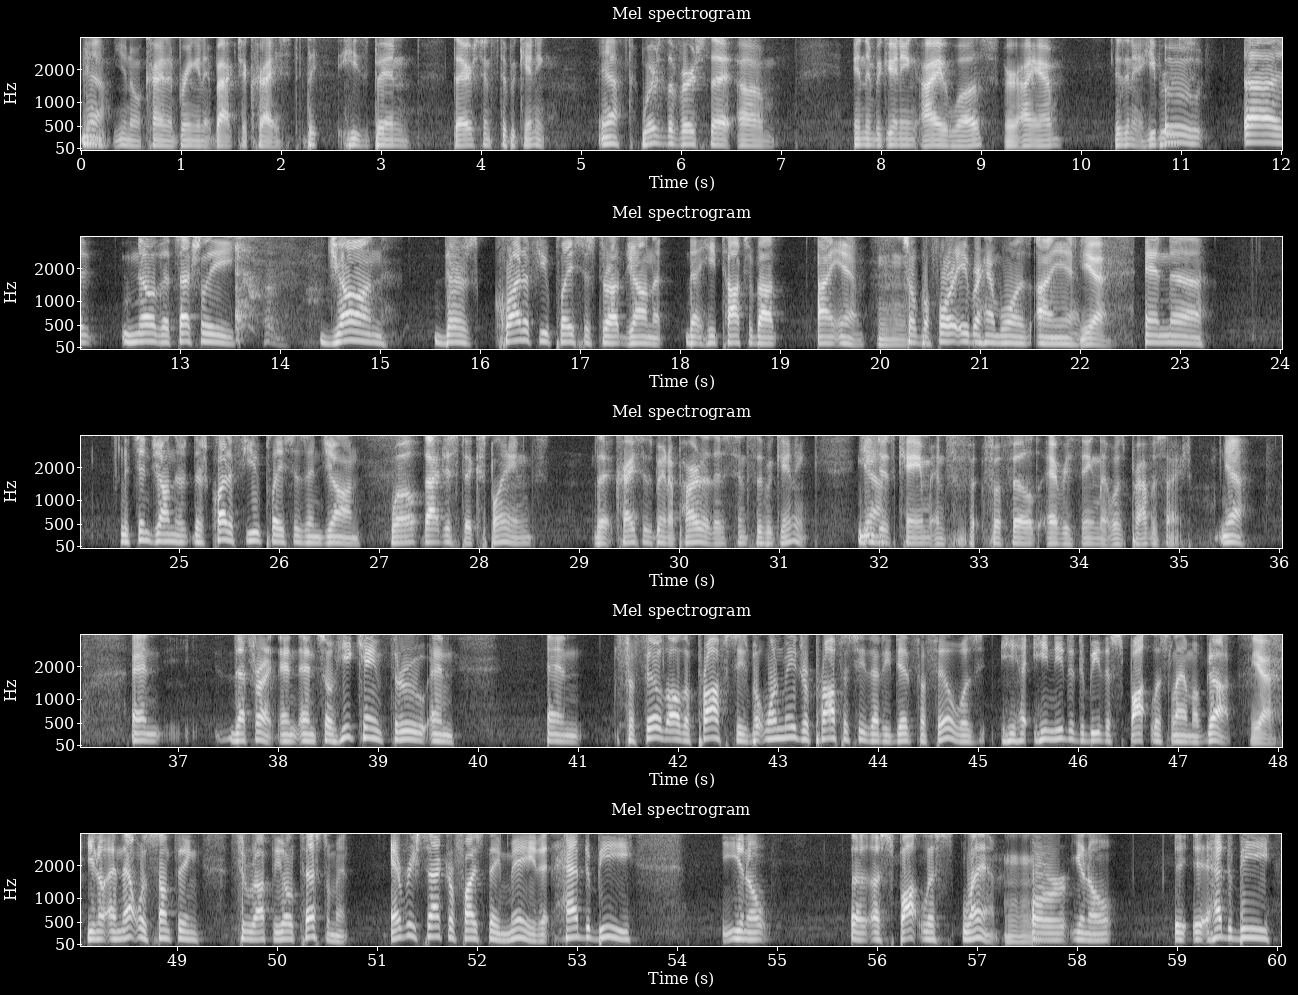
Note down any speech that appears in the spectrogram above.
And, yeah. you know, kind of bringing it back to Christ. The, he's been there since the beginning. Yeah. Where's the verse that um, in the beginning I was or I am? Isn't it Hebrews? Ooh, uh, no, that's actually John. There's quite a few places throughout John that, that he talks about I am. So before Abraham was, I am. Mm-hmm. Yeah. And uh, it's in John. There's, there's quite a few places in John. Well, that just explains that Christ has been a part of this since the beginning. He Yeah. just came and f- fulfilled everything that was prophesied. Yeah, and that's right. And and so he came through and and fulfilled all the prophecies. But one major prophecy that he did fulfill was he he needed to be the spotless Lamb of God. Yeah. You know, and that was something throughout the Old Testament. Every sacrifice they made, it had to be, you know, a, a spotless lamb, mm-hmm. or you know, it, it had to be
